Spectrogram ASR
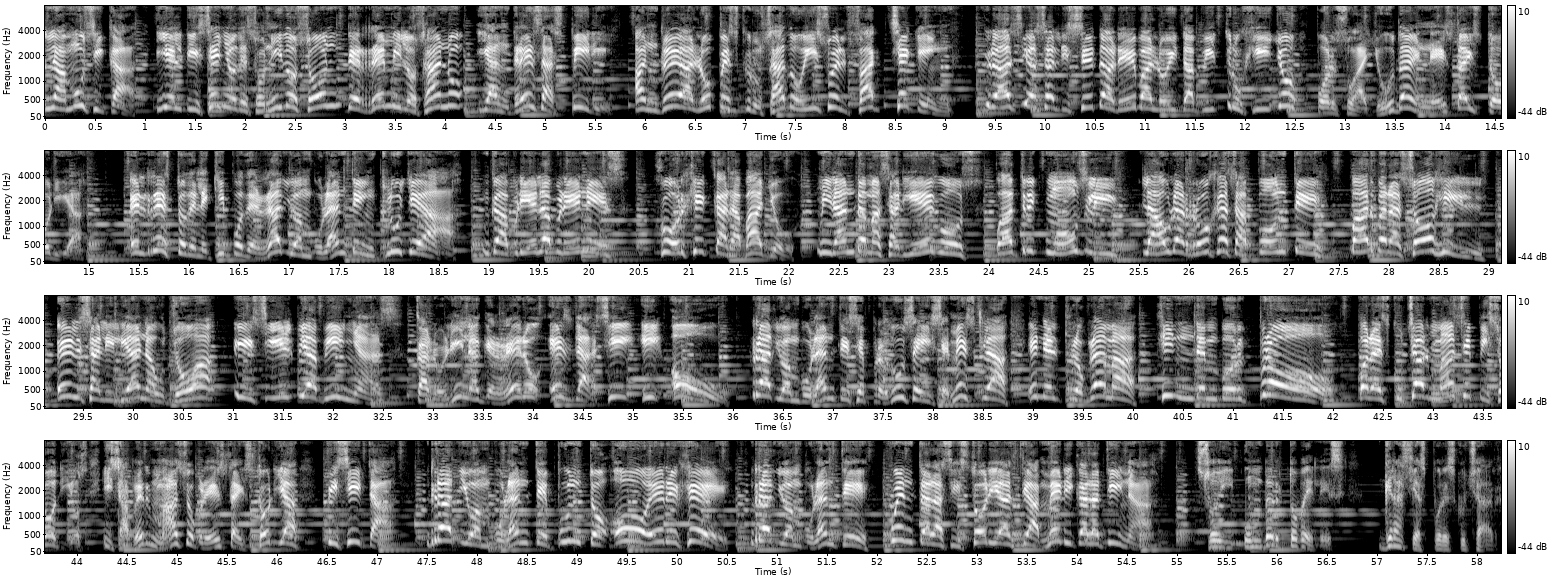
La música y el diseño de sonido son de Remy Lozano y Andrés Aspiri. Andrea López Cruzado hizo el fact-checking. Gracias a Lisette Arevalo y David Trujillo por su ayuda en esta historia. El resto del equipo de Radio Ambulante incluye a Gabriela Brenes, Jorge Caraballo, Miranda Mazariegos, Patrick Mosley, Laura Rojas Aponte, Bárbara Sohil, Elsa Liliana Ulloa y Silvia Viñas. Carolina Guerrero es la CEO. Radio Ambulante se produce y se mezcla en el programa Hindenburg Pro. Para escuchar más episodios y saber más sobre esta historia, visita radioambulante.org. Radio Ambulante cuenta las historias de América Latina. Soy Humberto Vélez. Gracias por escuchar.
